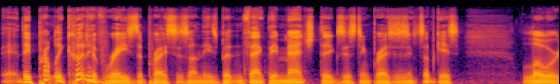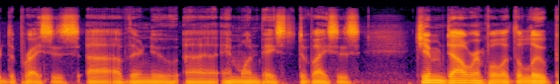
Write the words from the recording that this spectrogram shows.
they probably could have raised the prices on these, but in fact, they matched the existing prices. In some case, lowered the prices uh, of their new uh, M1 based devices. Jim Dalrymple at the Loop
